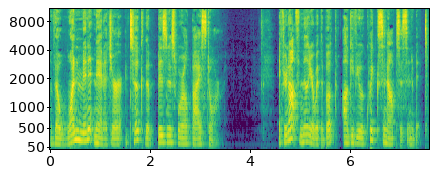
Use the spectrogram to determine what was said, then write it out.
The One Minute Manager took the business world by storm. If you're not familiar with the book, I'll give you a quick synopsis in a bit.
